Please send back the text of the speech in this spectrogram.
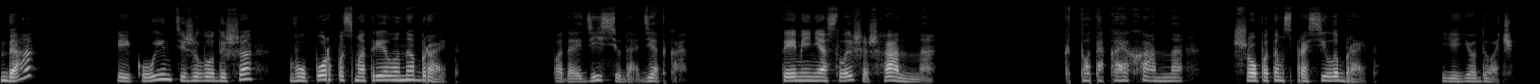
«Да?» И Куин, тяжело дыша, в упор посмотрела на Брайт. Подойди сюда, детка. Ты меня слышишь, Ханна?» «Кто такая Ханна?» — шепотом спросила Брайт. Ее дочь,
